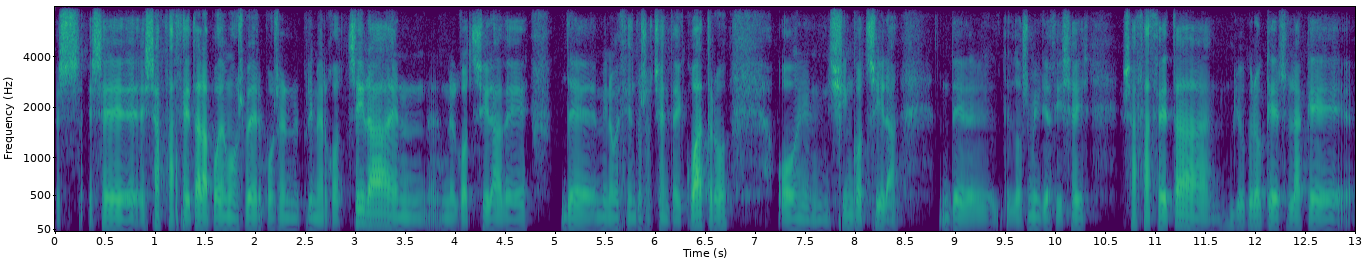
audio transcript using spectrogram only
esa faceta la podemos ver pues, en el primer Godzilla, en, el Godzilla de, 1984 o en Shin Godzilla de, 2016. Esa faceta yo creo que es la que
